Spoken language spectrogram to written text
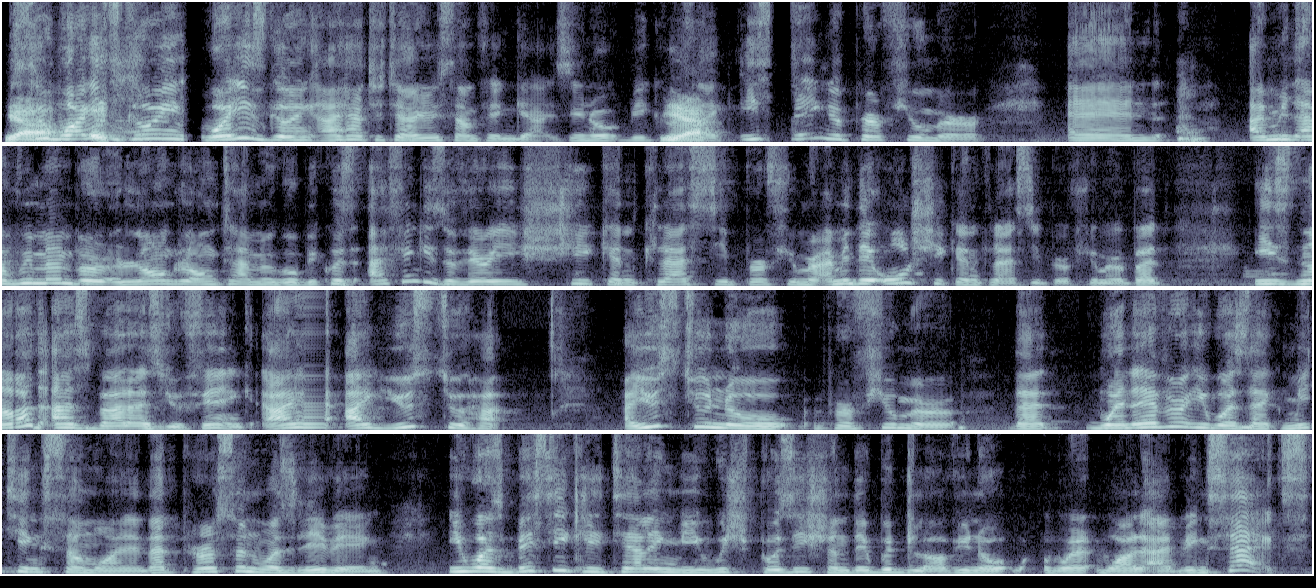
Yeah. So why he's going? Why he's going? I have to tell you something, guys. You know, because Yeah. like he's playing a perfumer, and I mean, I remember a long, long time ago because I think he's a very chic and classy perfumer. I mean, they're all chic and classy perfumer, but he's not as bad as you think. I I used to have, I used to know a perfumer that whenever he was like meeting someone and that person was leaving, he was basically telling me which position they would love, you know, wh- while having sex.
